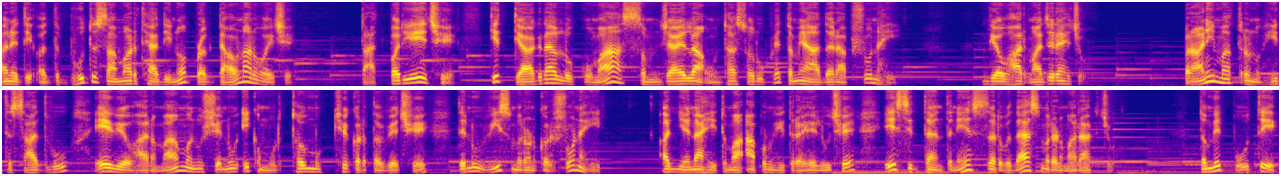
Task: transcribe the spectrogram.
અને તે અદ્ભુત સામર્થ્યાદિનો પ્રગટાવનાર હોય છે. તાત્પર્ય એ છે કે ત્યાગના લોકોમાં સમજાયેલા ઊંધા સ્વરૂપે તમે આદર આપશો નહીં. વ્યવહારમાં જ રહેજો. પ્રાણી માત્રનું હિત સાધવું એ વ્યવહારમાં મનુષ્યનું એક મૂર્થ મુખ્ય કર્તવ્ય છે, તેનું વિસ્મરણ કરશો નહીં. અન્યના હિતમાં આપણું હિત રહેલું છે એ સિદ્ધાંતને સર્વદા સ્મરણમાં રાખજો. તમે પોતે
